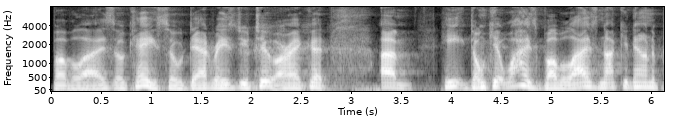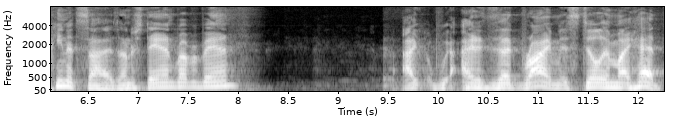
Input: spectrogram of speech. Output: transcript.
Bubble eyes. Okay, so dad raised you too. All right, good. Um, he don't get wise, bubble eyes, knock you down to peanut size. Understand, rubber band? I, I, that rhyme is still in my head.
